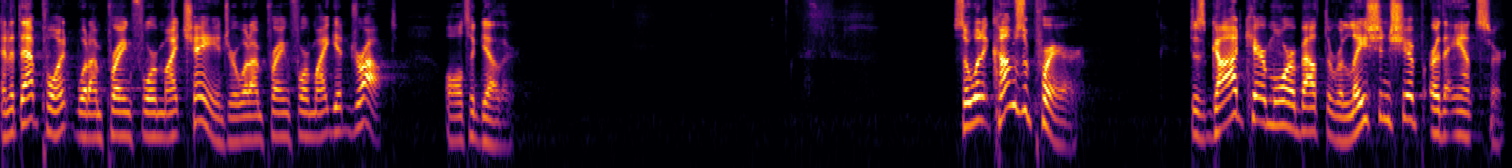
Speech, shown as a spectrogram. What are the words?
And at that point, what I'm praying for might change, or what I'm praying for might get dropped altogether. So, when it comes to prayer, does God care more about the relationship or the answer?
